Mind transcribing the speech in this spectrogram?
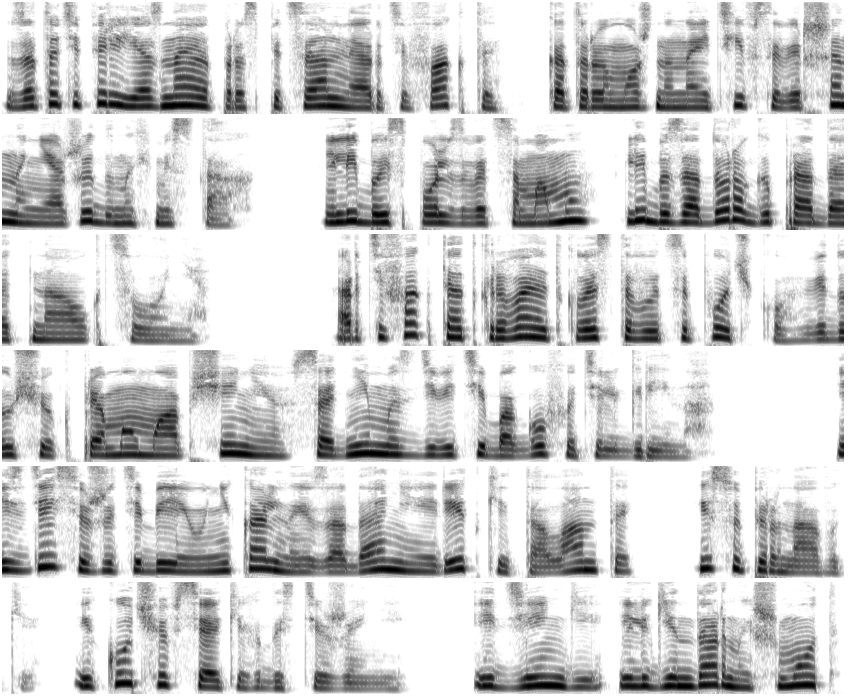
Зато теперь я знаю про специальные артефакты, которые можно найти в совершенно неожиданных местах, либо использовать самому, либо задорого продать на аукционе. Артефакты открывают квестовую цепочку, ведущую к прямому общению с одним из девяти богов Этельгрина. И здесь уже тебе и уникальные задания, и редкие таланты, и супернавыки, и куча всяких достижений, и деньги, и легендарный шмот,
